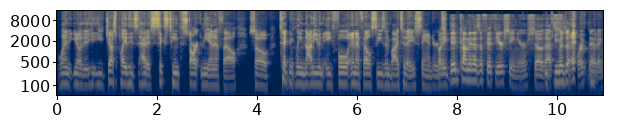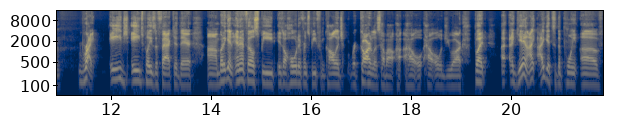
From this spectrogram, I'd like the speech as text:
when you know the, he just played his had his 16th start in the NFL, so technically not even a full NFL season by today's standards. But he did come in as a fifth year senior, so that's, that's a, worth noting. Right, age age plays a factor there. Um, but again, NFL speed is a whole different speed from college, regardless how how, how old you are. But uh, again, I, I get to the point of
